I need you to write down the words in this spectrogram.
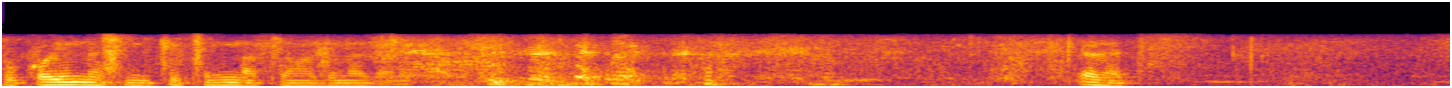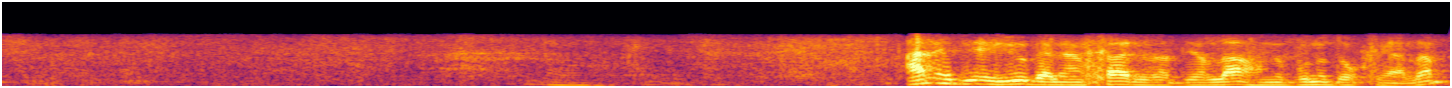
Bu koyunla şimdi keçinin atlamadığına göre. evet. An Ebi Eyyub el-Ensari radıyallahu anh bunu da okuyalım.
